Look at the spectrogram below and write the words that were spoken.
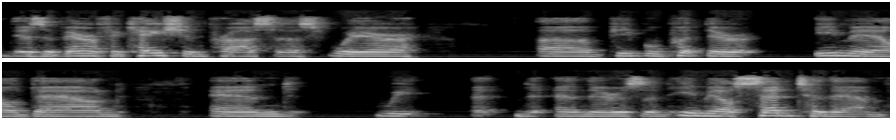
there's a verification process where uh, people put their email down, and we and there's an email sent to them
